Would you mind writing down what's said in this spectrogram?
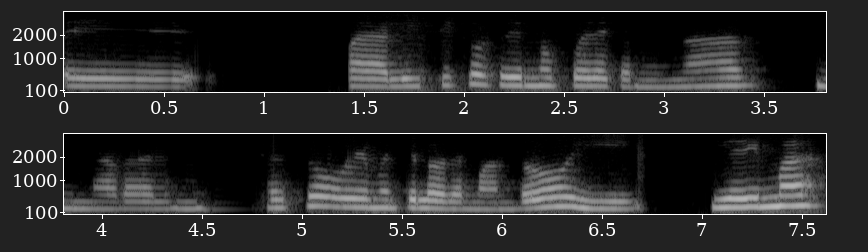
eh, paralítico, o no puede caminar ni nada. El muchacho obviamente lo demandó y, hay más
